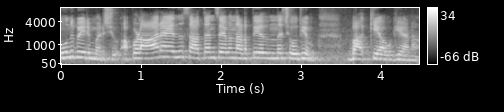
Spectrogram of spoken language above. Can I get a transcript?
മൂന്ന് പേരും മരിച്ചു. അപ്പോൾ ആരായിരുന്നു സാത്താൻ സേവ നടത്തിയതെന്ന ചോദ്യം ബാക്കിയാവുകയാണ്.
